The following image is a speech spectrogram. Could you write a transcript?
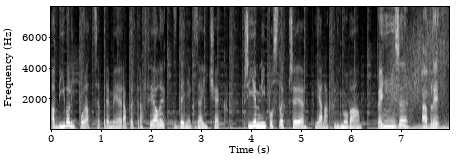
a bývalý poradce premiéra Petra Fialy Zdeněk Zajíček. Příjemný poslech přeje Jana Klímová. Peníze a vliv.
